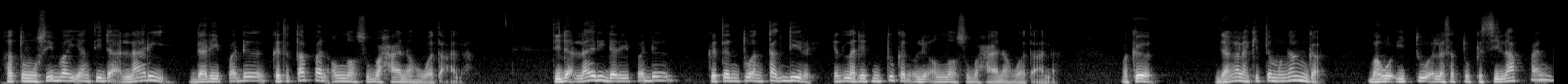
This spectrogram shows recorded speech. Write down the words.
satu musibah yang tidak lari daripada ketetapan Allah Subhanahu wa taala. Tidak lari daripada ketentuan takdir yang telah ditentukan oleh Allah Subhanahu wa taala. Maka janganlah kita menganggap bahawa itu adalah satu kesilapan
